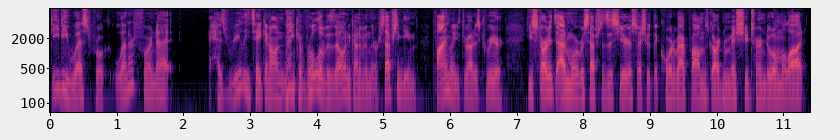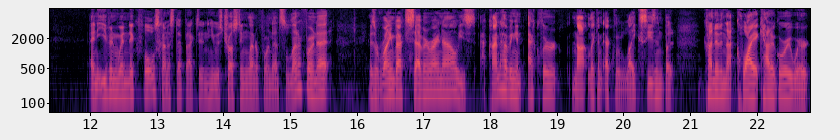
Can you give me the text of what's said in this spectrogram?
Dede Westbrook, Leonard Fournette has really taken on like a role of his own kind of in the reception game finally throughout his career. He started to add more receptions this year, especially with the quarterback problems. Gardner Minshew turned to him a lot. And even when Nick Foles kind of stepped back in, he was trusting Leonard Fournette. So Leonard Fournette is a running back seven right now. He's kind of having an Ekeler, not like an Ekeler like season, but kind of in that quiet category where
